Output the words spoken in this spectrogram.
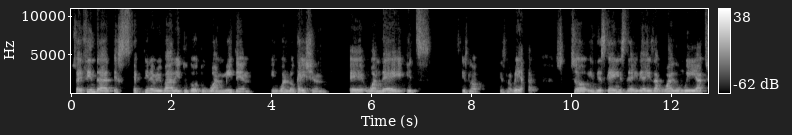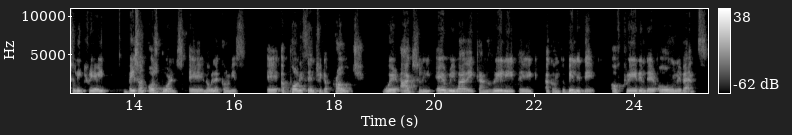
So I think that expecting everybody to go to one meeting in one location uh, one day, it's, it's, not, it's not real. So in this case, the idea is that why don't we actually create, based on Ostrom's uh, Nobel economist a, a polycentric approach where actually everybody can really take accountability of creating their own events.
